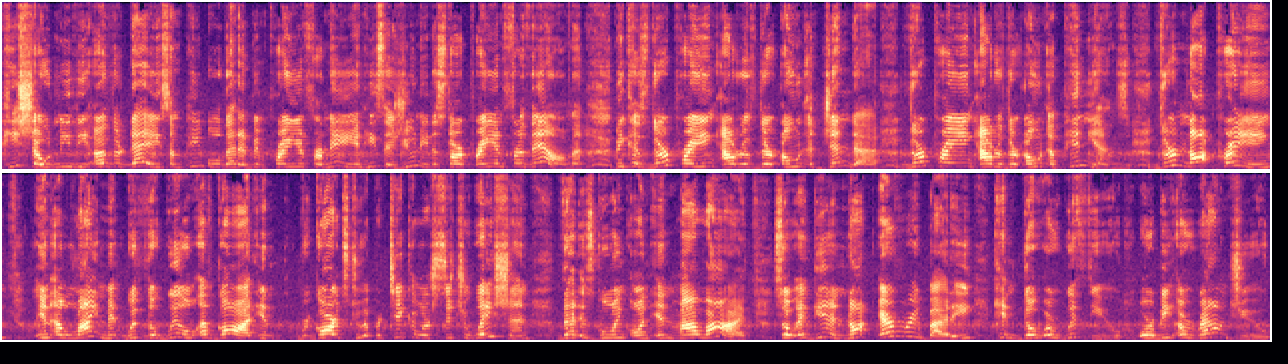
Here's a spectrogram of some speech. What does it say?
He showed me the other day some people that had been praying for me, and he says, You need to start praying for them because they're praying out of their own agenda. They're praying out of their own opinions. They're not praying in alignment with the will of God in regards to a particular situation that is going on in my life. So again, not everybody can go or with you or be around you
